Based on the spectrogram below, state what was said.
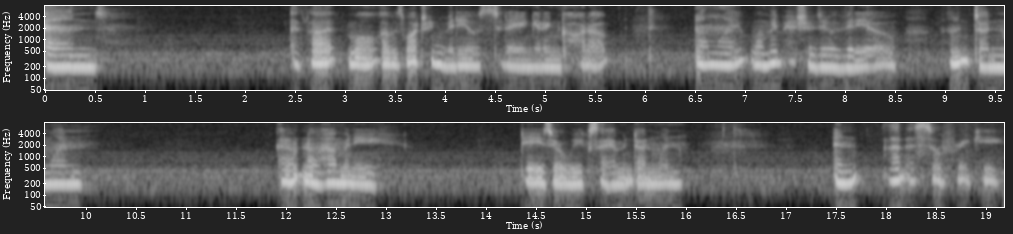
And I thought, well, I was watching videos today and getting caught up. And I'm like, well, maybe I should do a video. I haven't done one. I don't know how many days or weeks I haven't done one. And that is so freaky.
